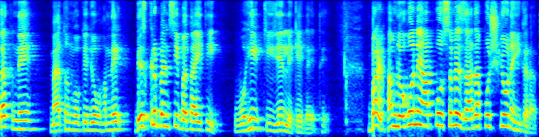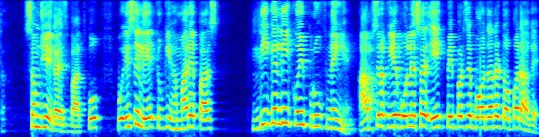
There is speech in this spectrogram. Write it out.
तक ने मैथोंगो के जो हमने डिस्क्रिपेंसी बताई थी, वही चीज़ें लेके गए थे। बट हम लोगों ने आपको उस समय ज़्यादा पुश क्यों नहीं करा था? समझिएगा इस बात को। वो इसीलिए क्योंकि हमारे पास लीगली कोई प्रूफ नहीं है। आप सिर्फ़ ये बोले, सर, एक पेपर से बहुत ज़्यादा टॉपर आ गए।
